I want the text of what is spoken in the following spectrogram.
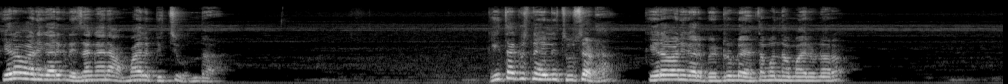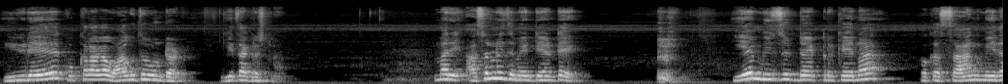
కీరవాణి గారికి నిజంగానే అమ్మాయిల పిచ్చి ఉందా? గీతాకృష్ణ వెళ్ళి చూశాడా? కీరవాణి గారి బెడ్రూమ్లో ఎంతమంది అమ్మాయిలు ఉన్నారో? ఈడే కుక్కలాగా వాగుతూ ఉంటాడు గీతాకృష్ణ. మరి అసలు నిజం ఏంటి అంటే ఏ మ్యూజిక్ డైరెక్టర్కైనా ఒక సాంగ్ మీద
